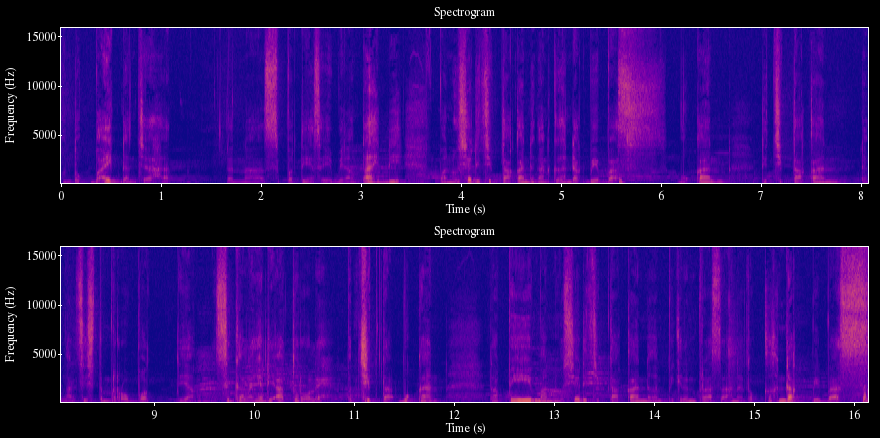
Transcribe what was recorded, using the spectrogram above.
untuk baik dan jahat. Karena seperti yang saya bilang tadi, manusia diciptakan dengan kehendak bebas, bukan diciptakan dengan sistem robot yang segalanya diatur oleh pencipta, bukan. Tapi manusia diciptakan dengan pikiran, perasaan atau kehendak bebas.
